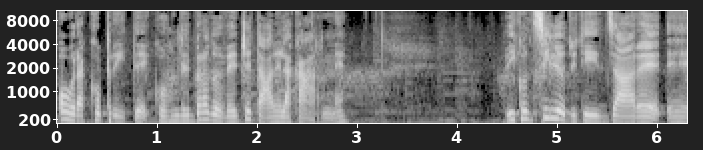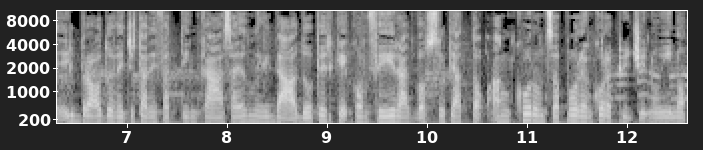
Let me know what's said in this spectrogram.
Ora coprite con del brodo vegetale la carne. Vi consiglio di utilizzare eh, il brodo vegetale fatto in casa e non il dado perché conferirà al vostro piatto ancora un sapore ancora più genuino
